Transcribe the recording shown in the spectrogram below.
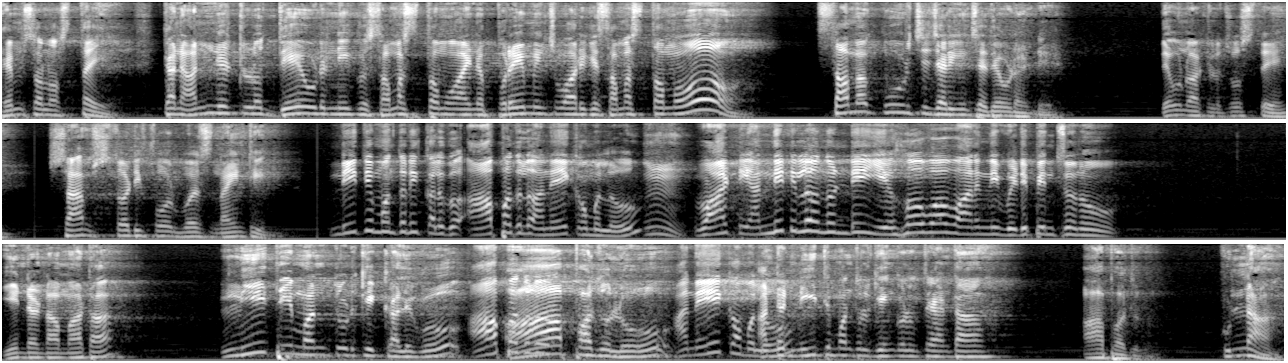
హింసలు వస్తాయి. కానీ అన్నిట్లో దేవుడు నీకు సమస్తము ఆయన ప్రేమించే వారికి సమస్తము సమకూర్చి జరిగించే దేవుడు అండి దేవుడు అట్లా చూస్తే Psalms thirty four verse nineteen నీతిమంతుని కలుగు ఆపదలు అనేకములు. వాటి అన్నిటిలో నుండి యెహోవా వారిని విడిపించును. ఏంటంట ఆ మాట? నీతిమంతుడికి కలుగు ఆపదలు. అనేకములు. అంటే నీతిమంతులకి ఏం కలుగుతాయంట? ఆపదలు. కున్న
